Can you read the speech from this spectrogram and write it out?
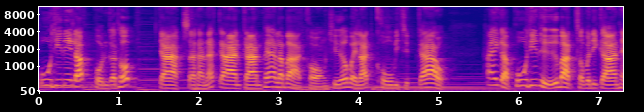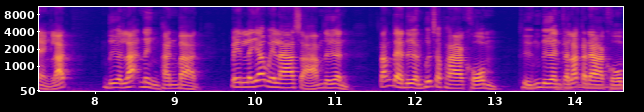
ผู้ที่ได้รับผลกระทบจากสถานการณ์การแพร่ระบาดของเชื้อไวรัสโควิด -19 ให้กับผู้ที่ถือบัตรสวัสดิการแห่งรัฐ เดือนละ 1,000 บาท เป็นระยะเวลา 3 เดือน ตั้งแต่เดือนพฤษภาคม ถึงเดือนกรกฎาคม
